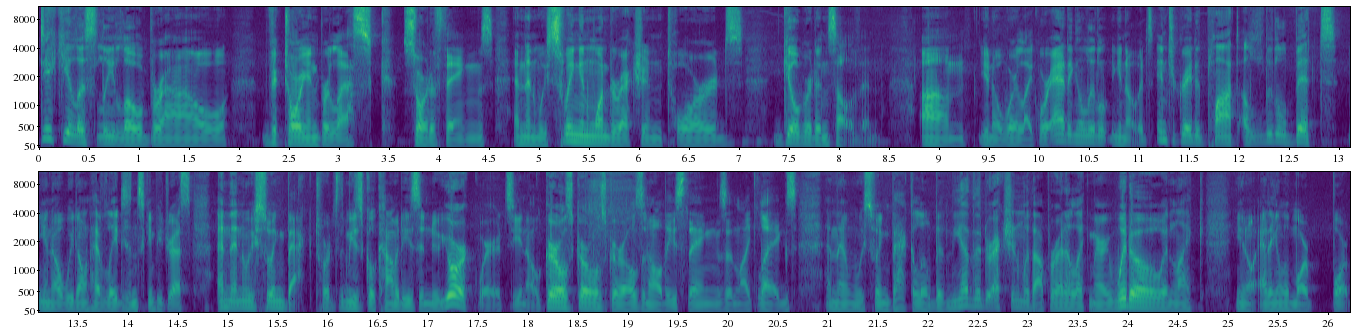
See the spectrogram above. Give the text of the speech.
ridiculously lowbrow Victorian burlesque sort of things, and then we swing in one direction towards Gilbert and Sullivan. Um, you know, where like we're adding a little, you know, it's integrated plot a little bit. You know, we don't have ladies in skimpy dress, and then we swing back towards the musical comedies in New York, where it's you know girls, girls, girls, and all these things, and like legs, and then we swing back a little bit in the other direction with operetta like Merry Widow, and like you know adding a little more more,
